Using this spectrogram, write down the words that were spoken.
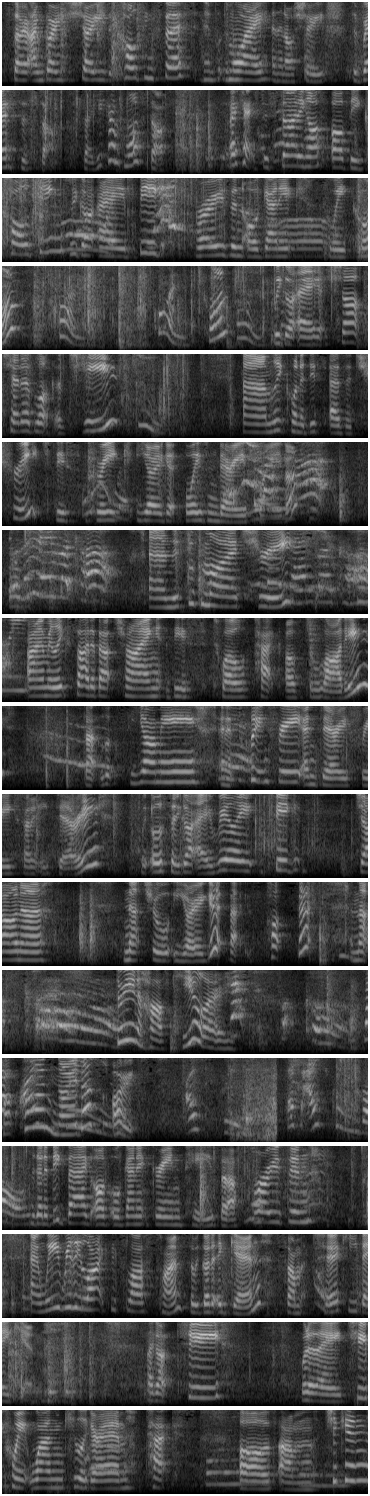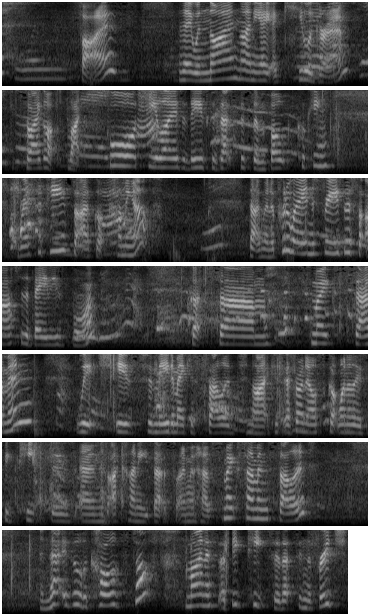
So I'm going to show you the cold things first, then put them away, and then I'll show you the rest of the stuff. So here comes more stuff. Okay, so starting off of the cold things, we got a big frozen organic sweet corn. Corn. Corn. Corn. Corn. We got a sharp cheddar block of cheese. Cheese. Um, Luke wanted this as a treat, this Greek yogurt boysenberry flavour. And this was my treat. I'm really excited about trying this 12 pack of gelati. That looks yummy and it's gluten free and dairy free because I don't eat dairy. We also got a really big Jalna natural yogurt that is pot set and that's three and a half kilos. Popcorn? No, that's oats. Ice cream. That's ice cream bowl. We got a big bag of organic green peas that are frozen. And we really liked this last time, so we got it again. Some turkey bacon. I got two, what are they, 2.1 kilogram packs of um, chicken thighs. And they were $9.98 a kilogram. So I got like four kilos of these because that's for some bulk cooking recipes that I've got coming up that I'm going to put away in the freezer for after the baby's born. Got some smoked salmon which is for me to make a salad tonight because everyone else got one of those big pizzas and I can't eat that so I'm going to have smoked salmon salad. And that is all the cold stuff minus a big pizza that's in the fridge.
